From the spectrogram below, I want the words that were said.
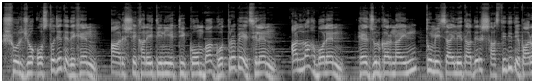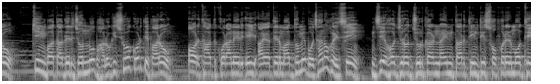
সূর্য অস্ত যেতে দেখেন। আর সেখানেই তিনি একটি কম বা গোত্র পেয়েছিলেন। আল্লাহ বলেন হে জুলকার নাইন তুমি চাইলে তাদের শাস্তি দিতে পারো, কিংবা তাদের জন্য ভালো কিছুও করতে পারো। অর্থাৎ কোরআনের এই আয়াতের মাধ্যমে বোঝানো হয়েছে যে হজরত জুলকার নাইন তার তিনটি সফরের মধ্যে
